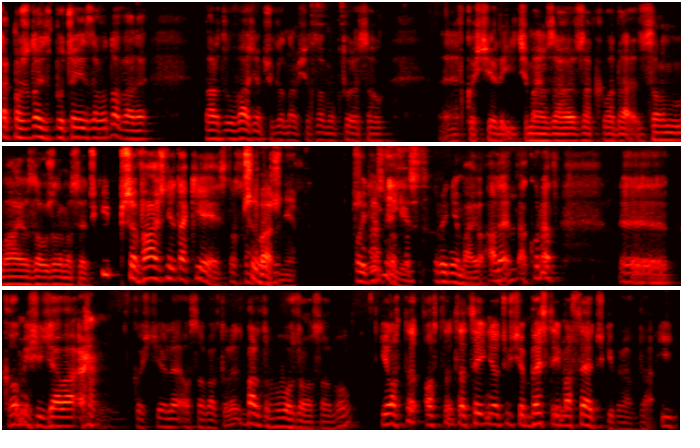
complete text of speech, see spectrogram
tak może to jest zboczenie zawodowe, ale bardzo uważnie przyglądam się osobom, które są e, w kościele i czy mają, za, zakłada, są, mają założone maseczki. Przeważnie tak jest. To są Przeważnie. Przeważnie osoby, jest. które nie mają, ale Mhm. akurat y, koło mnie siedziała w kościele osoba, która jest bardzo pobożną osobą i ost- ostentacyjnie oczywiście bez tej maseczki, prawda? I,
